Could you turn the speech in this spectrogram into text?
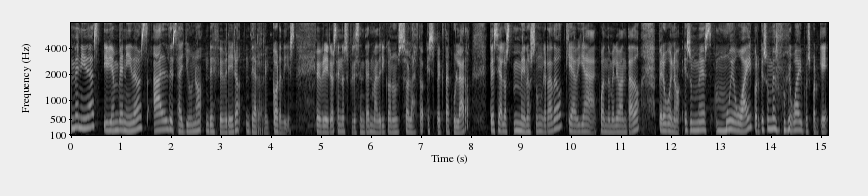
Bienvenidas y bienvenidos al desayuno de febrero de Recordis. Febrero se nos presenta en Madrid con un solazo espectacular, pese a los menos un grado que había cuando me he levantado. Pero bueno, es un mes muy guay. ¿Por qué es un mes muy guay? Pues porque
